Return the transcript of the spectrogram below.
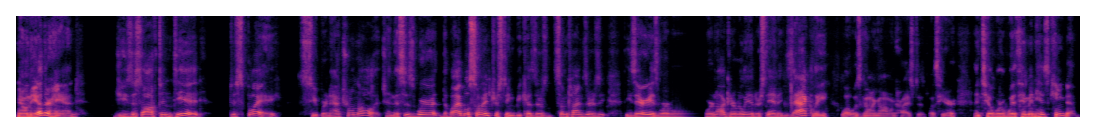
Now, on the other hand, Jesus often did display supernatural knowledge. And this is where the Bible's so interesting because there's sometimes there's these areas where we're not going to really understand exactly what was going on when Christ was here until we're with him in his kingdom.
